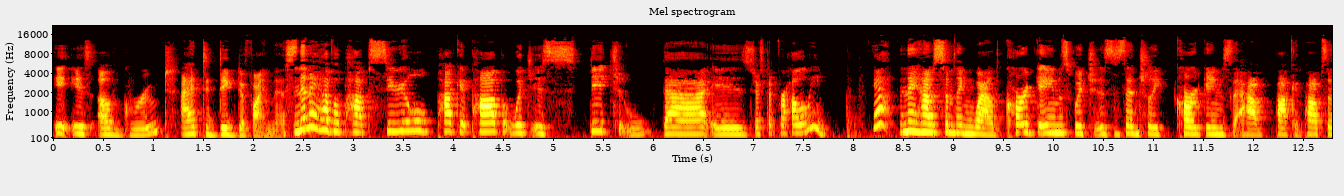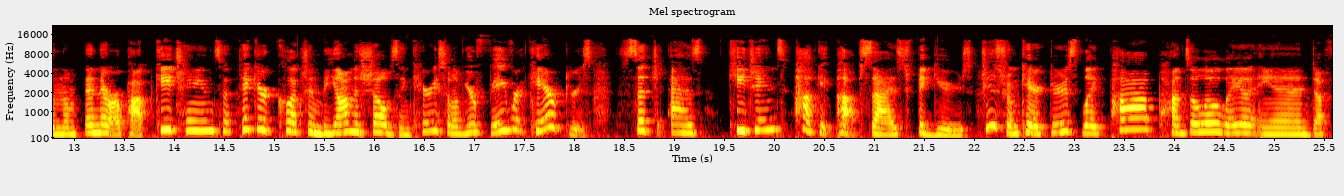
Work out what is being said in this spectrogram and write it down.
it is of Groot. I had to dig to find this. And then I have a Pop cereal Pocket Pop, which is Stitch. That is just up for Halloween. Yeah. And they have something wild card games, which is essentially card games that have pocket pops in them. Then there are pop keychains. Take your collection beyond the shelves and carry some of your favorite characters, such as keychains, pocket pop sized figures. Choose from characters like Pop, Han Solo, Leia, and Duff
